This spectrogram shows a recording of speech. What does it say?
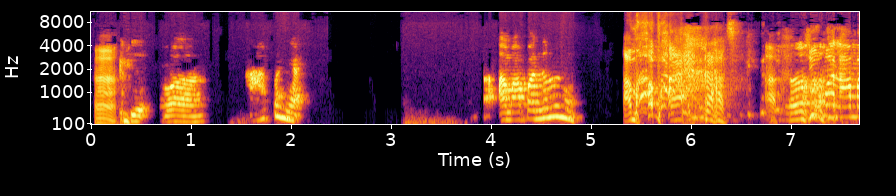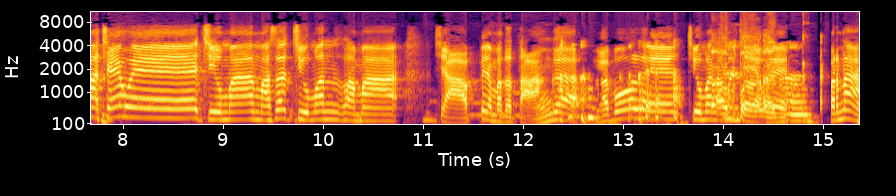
Nah, Wah, apa ya? Sama apa dulu nih? Sama apa? Oh, ciuman sama cewek, ciuman masa ciuman sama siapa sama tetangga? Nggak boleh, ciuman sama Apaan? cewek. Pernah?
